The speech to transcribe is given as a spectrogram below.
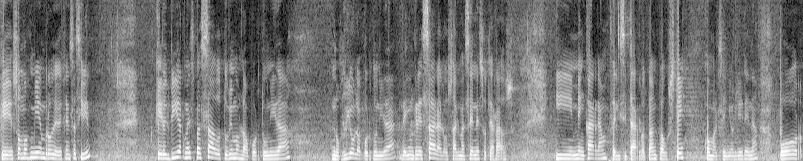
que somos miembros de Defensa Civil, que el viernes pasado tuvimos la oportunidad, nos dio la oportunidad de ingresar a los almacenes soterrados. Y me encargan felicitarlo, tanto a usted como al señor Llerena por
